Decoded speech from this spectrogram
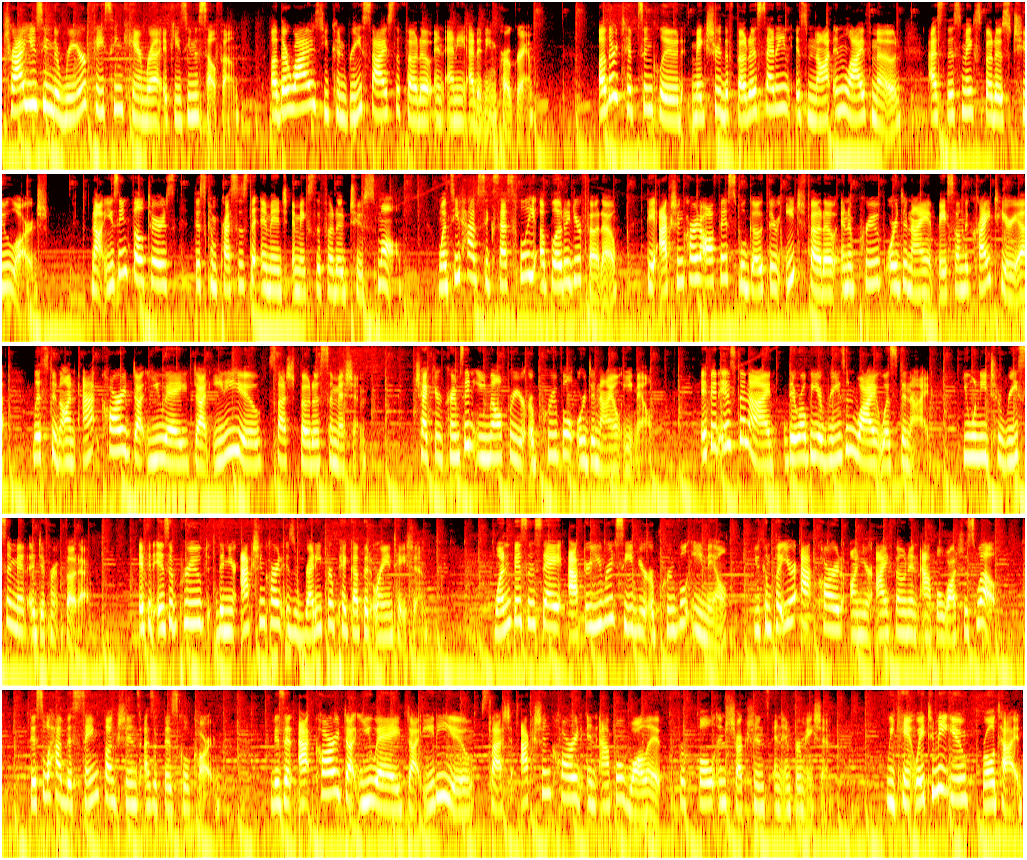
Try using the rear-facing camera if using a cell phone. Otherwise, you can resize the photo in any editing program. Other tips include make sure the photo setting is not in live mode as this makes photos too large. Not using filters, this compresses the image and makes the photo too small. Once you have successfully uploaded your photo, the Action Card office will go through each photo and approve or deny it based on the criteria listed on actcard.ua.edu slash photo submission. Check your Crimson email for your approval or denial email. If it is denied, there will be a reason why it was denied you will need to resubmit a different photo. If it is approved, then your action card is ready for pickup at orientation. One business day after you receive your approval email, you can put your ACT card on your iPhone and Apple Watch as well. This will have the same functions as a physical card. Visit actcard.ua.edu slash actioncard in Apple Wallet for full instructions and information. We can't wait to meet you. Roll Tide!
